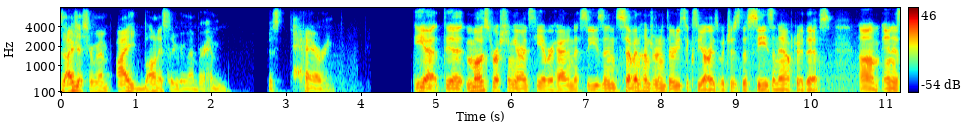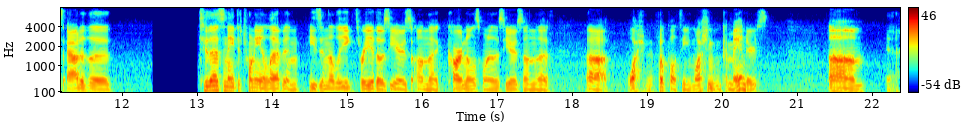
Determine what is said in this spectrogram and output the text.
Cause I just remember I honestly remember him just tearing. Yeah, the most rushing yards he ever had in a season, 736 yards, which is the season after this. Um, and is out of the 2008 to 2011, he's in the league. Three of those years on the Cardinals, one of those years on the uh, Washington football team, Washington Commanders. Um, Yeah.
